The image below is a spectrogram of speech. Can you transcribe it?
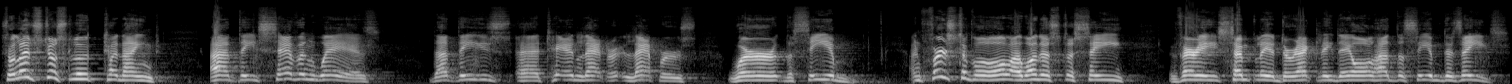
So let's just look tonight at the seven ways that these uh, ten lepers were the same. And first of all, I want us to see very simply and directly they all had the same disease.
